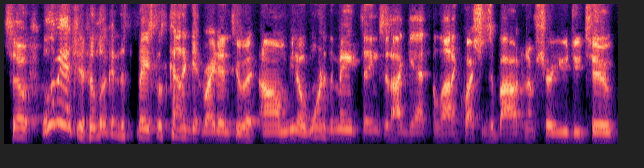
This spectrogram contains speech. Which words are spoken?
So well, let me ask you, to look at the space, let's kind of get right into it. Um, you know, one of the main things that I get a lot of questions about, and I'm sure you do too,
